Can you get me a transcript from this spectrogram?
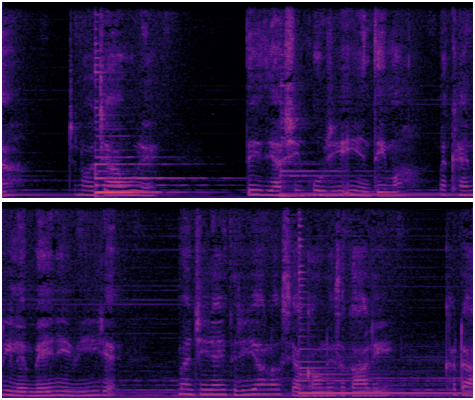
လားကျွန်တော်ကြားဘူးတယ်တည်စရာရှိကိုကြီးအရင်တည်မှာနှကန်းတွေလည်းမဲနေပြီတဲ့ မှန်ကြီးတိုင်းသတိရလောက်ဆရာကောင်းတဲ့စကားလေးခက်တာ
